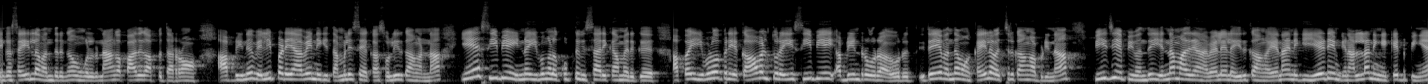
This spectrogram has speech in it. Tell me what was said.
எங்கள் சைடில் வந்துருங்க. உங்களுக்கு நாங்க பாதுகாப்பு தர்றோம் அப்படின்னு வெளிப்படையாகவே இன்னைக்கு தமிழிசை அக்கா சொல்லியிருக்காங்கன்னா ஏன் சிபிஐ இன்னும் இவங்களை கூப்பிட்டு விசாரிக்காம இருக்கு? அப்ப இவ்வளவு பெரிய காவல்துறை சிபிஐ அப்படின்ற ஒரு ஒரு இதே வந்து அவங்க கையில வச்சிருக்காங்க அப்படின்னா பிஜேபி வந்து என்ன மாதிரியான வேலையில இருக்காங்க? ஏன்னா இன்னைக்கு ஏடிஎம்கே நல்லா நீங்க கேட்டுப்பீங்க.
